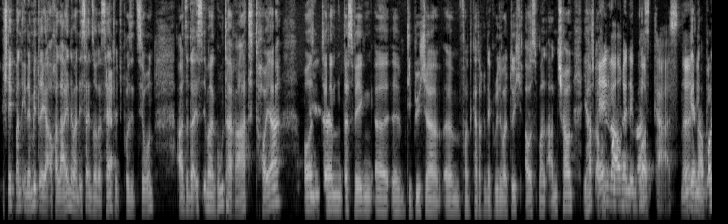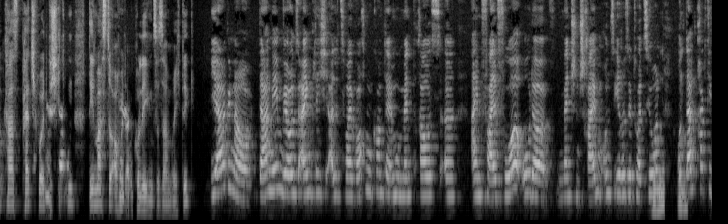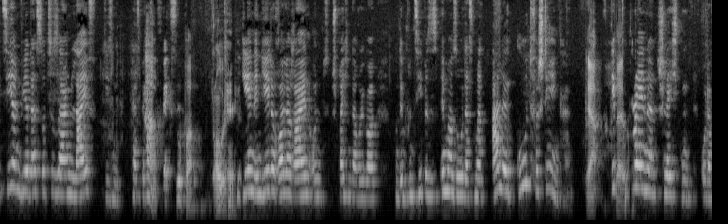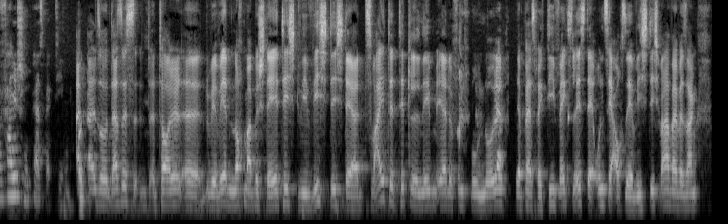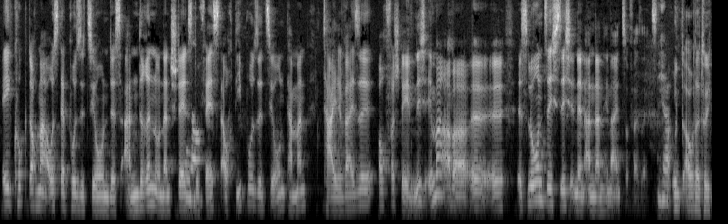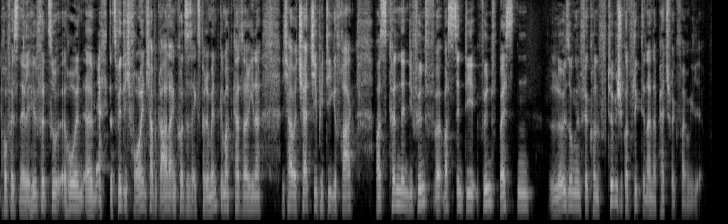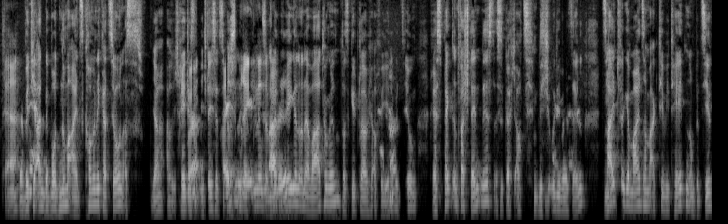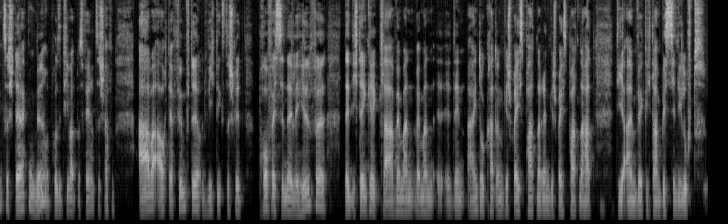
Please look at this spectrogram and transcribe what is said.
steht man in der Mitte ja auch alleine, man ist ja in so einer Sandwich-Position. Also da ist immer guter Rat teuer und ähm, deswegen äh, äh, die Bücher ähm, von Katharina Grünewald durchaus mal anschauen. Ihr habt Stellen auch, wir auch in dem Podcast. Ne? Genau, Podcast Patchwork-Geschichten. Den machst du auch mit einem Kollegen zusammen, richtig? Ja, genau. Da nehmen wir uns eigentlich alle zwei Wochen, kommt er im Moment raus, äh, einen Fall vor oder Menschen schreiben uns ihre Situation mhm. und mhm. dann praktizieren wir das sozusagen live, diesen Perspektivwechsel. Ah, super. Okay. Wir gehen in jede Rolle rein und sprechen darüber. Und im Prinzip ist es immer so, dass man alle gut verstehen kann. Ja. Es gibt äh, keine schlechten oder falschen Perspektiven. Also das ist äh, toll. Äh, wir werden nochmal bestätigt, wie wichtig der zweite Titel neben Erde 5.0 ja. der Perspektivwechsel ist, der uns ja auch sehr wichtig war, weil wir sagen, ey, guck doch mal aus der Position des anderen und dann stellst genau. du fest, auch die Position kann man teilweise auch verstehen. Nicht immer, aber äh, äh, es lohnt sich, sich in den anderen hineinzuversetzen. Ja. Und auch natürlich professionelle Hilfe zu holen. Äh, ja. ich, das wird dich freuen. Ich habe gerade ein kurzes Experiment gemacht, Katharina. Ich habe ChatGPT gefragt, was können denn die fünf, was sind die fünf besten Lösungen für konf typische Konflikte in einer Patchwork-Familie? Ja. Da wird hier angeboten Nummer eins, Kommunikation, also ja, also ich rede jetzt, ja. ich lese jetzt Sprechen, reden ist immer Regeln und Erwartungen, das gilt, glaube ich, auch für jede Beziehung. Respekt und Verständnis, das ist, glaube ich, auch ziemlich universell. Zeit für gemeinsame Aktivitäten, um Beziehungen zu stärken ne, und positive Atmosphäre zu schaffen. Aber auch der fünfte und wichtigste Schritt, professionelle Hilfe. Denn ich denke, klar, wenn man, wenn man äh, den Eindruck hat und Gesprächspartnerin, Gesprächspartner hat, die einem wirklich da ein bisschen die Luft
